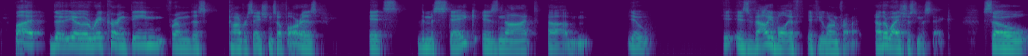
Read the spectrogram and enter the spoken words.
but the, you know, a recurring theme from this conversation so far is it's the mistake is not, um, you know, is valuable if, if you learn from it. Otherwise, just a mistake. So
